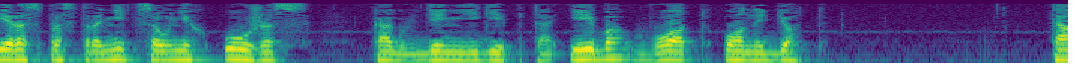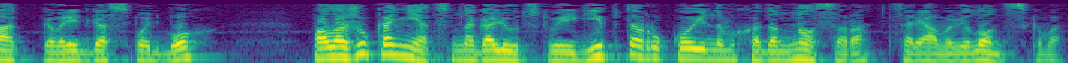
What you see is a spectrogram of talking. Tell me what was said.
и распространится у них ужас, как в день Египта, ибо вот он идет. Так, говорит Господь Бог, положу конец многолюдству Египта рукой Навуходоносора, царя Вавилонского.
